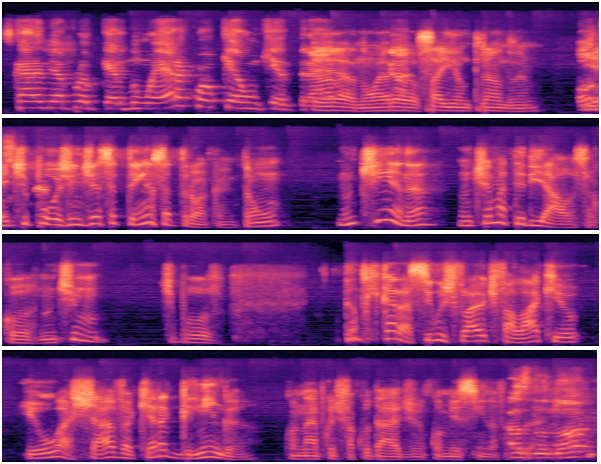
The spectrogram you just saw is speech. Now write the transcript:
Os caras me aprovaram, não era qualquer um que entrava. É, não era sair entrando, né? E aí, tipo, hoje em dia você tem essa troca. Então, não tinha, né? Não tinha material, sacou? Não tinha, tipo... Tanto que, cara, sigo os Fly eu te falar que eu, eu achava que era gringa quando, na época de faculdade, no comecinho da faculdade. Por do nome?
